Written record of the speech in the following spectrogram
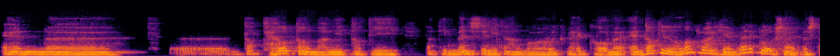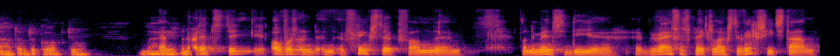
En uh, dat helpt allemaal niet dat die, dat die mensen niet aan behoorlijk werk komen. En dat in een land waar geen werkloosheid bestaat op de koop toe. Daar ja, nou, dat is overigens een, een, flink stuk van, uh, van de mensen die je uh, bij wijze van spreken langs de weg ziet staan.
